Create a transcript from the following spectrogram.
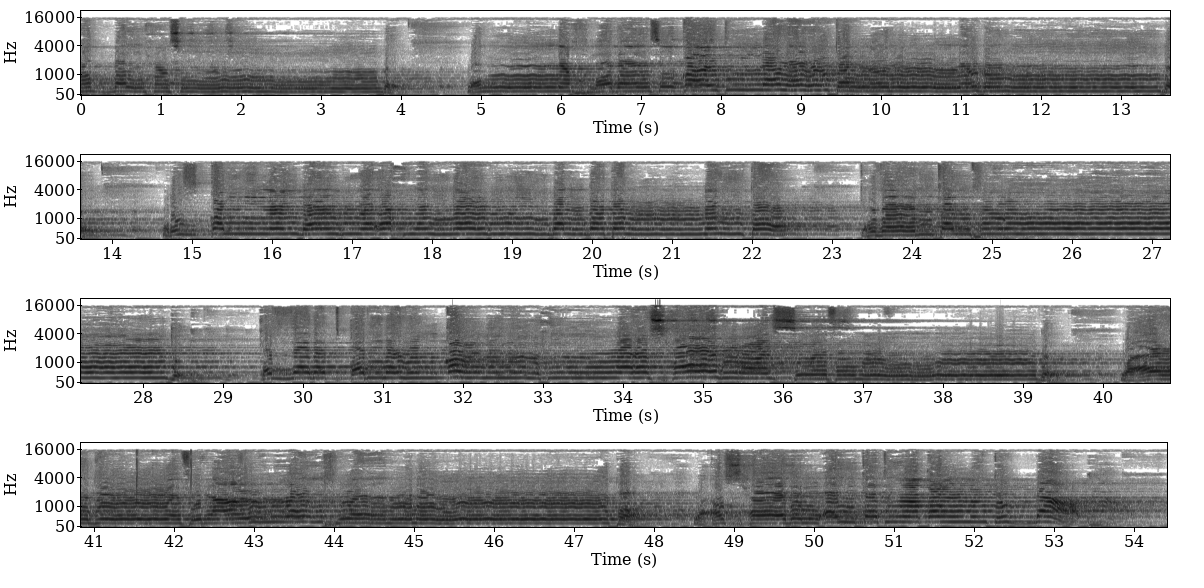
وحب الحصيد والنخل باسقات لها طلع نضيد رزقا للعباد وأحيينا به بلدة ميتا. كذلك الخروج كذبت قبلهم قوم نوح وأصحاب الرس وثمود وعاد وفرعون وإخوان لوط وأصحاب الأيكة وقوم تبع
